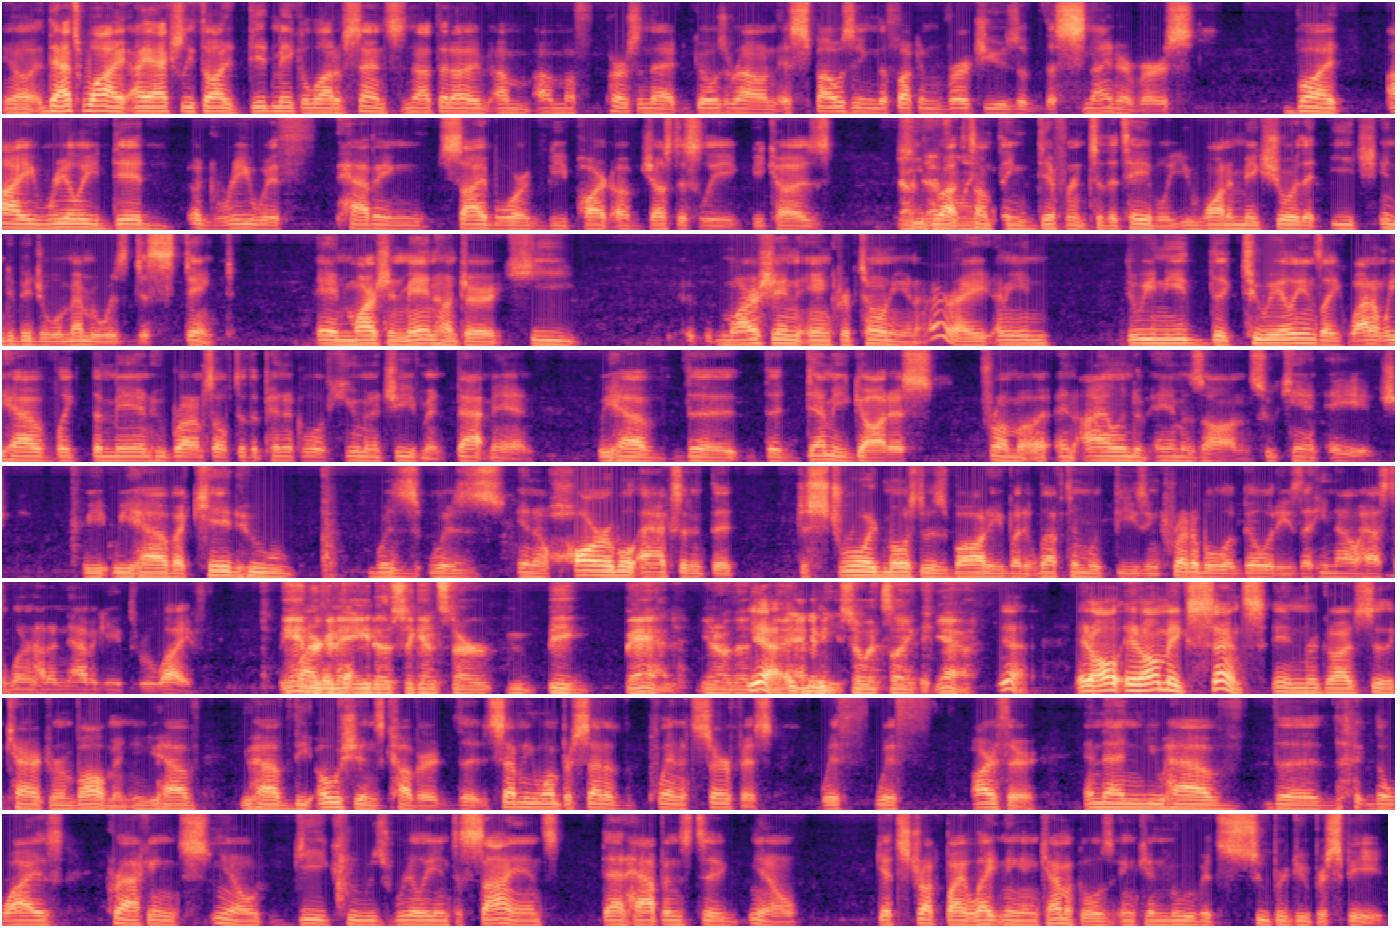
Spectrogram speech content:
you know that's why i actually thought it did make a lot of sense. Not that I, i'm i'm a person that goes around espousing the fucking virtues of the snyderverse but i really did agree with having cyborg be part of justice league because oh, he brought something different to the table. You want to make sure that each individual member was distinct. And martian manhunter he martian and kryptonian all right i mean do we need the two aliens? Like, why don't we have like the man who brought himself to the pinnacle of human achievement, Batman? We have the the demi goddess from a, an island of Amazons who can't age. We we have a kid who was was in a horrible accident that destroyed most of his body, but it left him with these incredible abilities that he now has to learn how to navigate through life. We and are going to aid us against our big bad, you know, the, yeah, the enemy. It, so it's like, yeah, yeah, it all it all makes sense in regards to the character involvement. And you have you have the oceans covered, the seventy one percent of the planet's surface with with Arthur, and then you have the the, the wise cracking, you know, geek who's really into science that happens to you know get struck by lightning and chemicals and can move at super duper speed.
